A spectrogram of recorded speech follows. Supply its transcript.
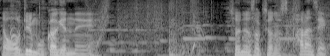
나 어딜 못 가겠네. 저 녀석 저 녀석 파란색.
